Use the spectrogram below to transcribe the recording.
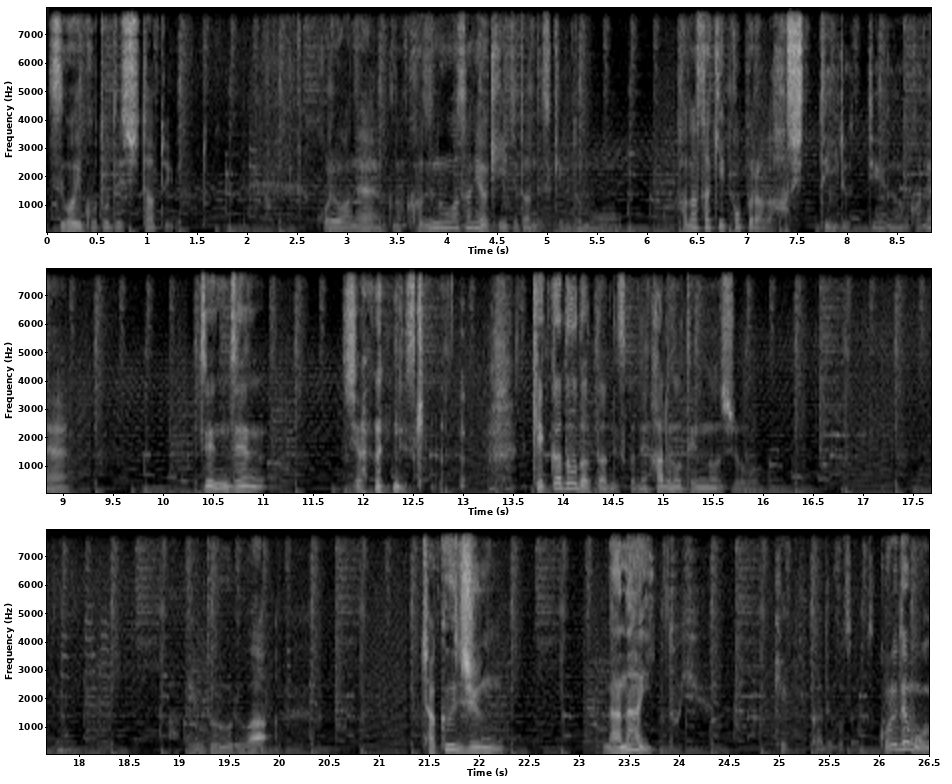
すごいことでしたという。ここれはねなんか風の噂には聞いてたんですけれども花咲ポプラが走っているっていうなんかね全然知らないんですけど結果どうだったんですかね春の天皇賞。あエンドロールは着順7位と。これでも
